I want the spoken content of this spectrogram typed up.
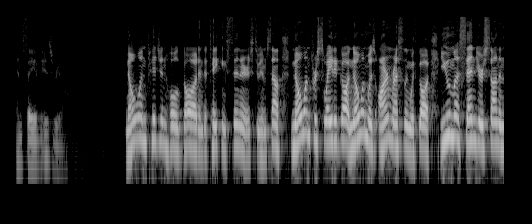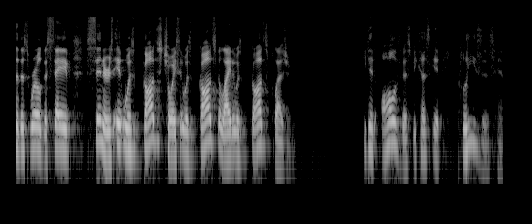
and save Israel. No one pigeonholed God into taking sinners to himself. No one persuaded God. No one was arm wrestling with God. You must send your son into this world to save sinners. It was God's choice. It was God's delight. It was God's pleasure. He did all of this because it pleases him.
